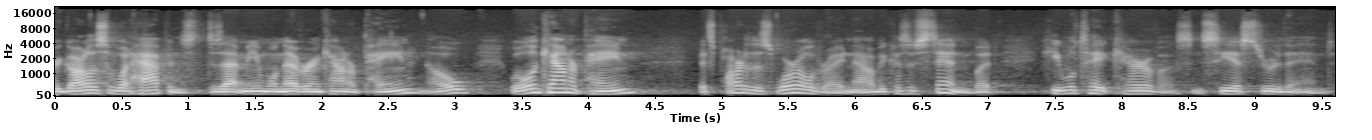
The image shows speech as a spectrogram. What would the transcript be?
Regardless of what happens, does that mean we'll never encounter pain? No, we'll encounter pain. It's part of this world right now because of sin, but He will take care of us and see us through to the end.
